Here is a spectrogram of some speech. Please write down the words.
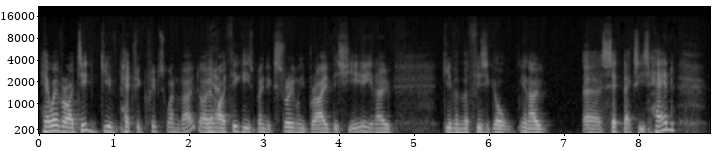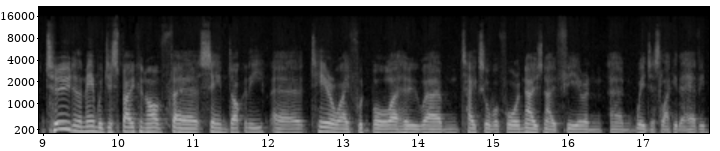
However, I did give Patrick Cripps one vote. I, Yeah. I think he's been extremely brave this year. You know, given the physical, you know, uh, setbacks he's had. Two to the man we've just spoken of, uh, Sam Docherty, uh, tearaway footballer who um, takes all before him, knows no fear, and, and we're just lucky to have him.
